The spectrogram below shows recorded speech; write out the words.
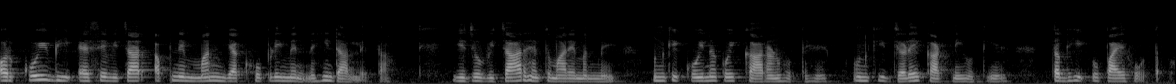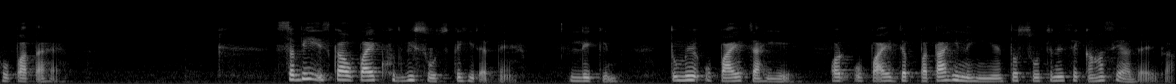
और कोई भी ऐसे विचार अपने मन या खोपड़ी में नहीं डाल लेता। ये जो विचार हैं तुम्हारे मन में उनके कोई ना कोई कारण होते हैं। उनकी जड़ें काटनी होती हैं। तभी उपाय हो, हो पाता है। सभी इसका उपाय खुद भी सोचते ही रहते हैं। लेकिन तुम्हें उपाय चाहिए और उपाय जब पता ही नहीं है तो सोचने से कहाँ से आ जाएगा?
